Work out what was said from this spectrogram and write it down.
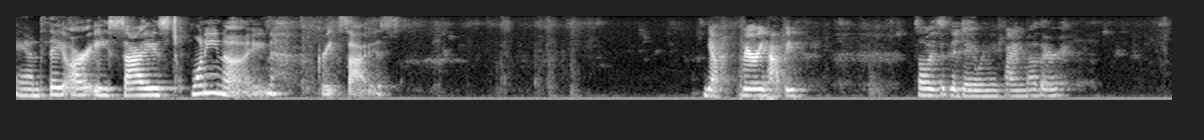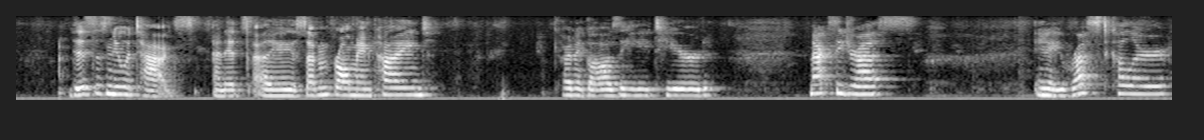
And they are a size 29. Great size. Yeah, very happy. It's always a good day when you find mother. This is new with tags, and it's a Seven for All Mankind, kind of gauzy, tiered maxi dress in a rust color.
